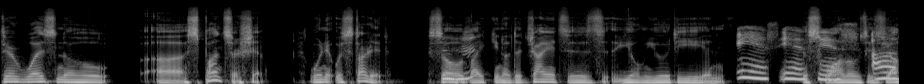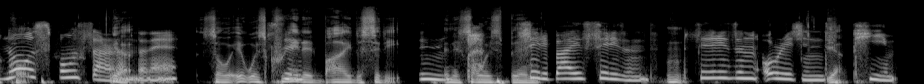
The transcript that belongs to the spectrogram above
there was no uh, sponsorship when it was started. So mm-hmm. like you know the Giants is Yomiuri and yes yes the Swallows yes. is Uh, no sponsor. Yeah. So it was created by the city, mm. and it's always been city by citizen, mm. citizen origin yeah. team.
